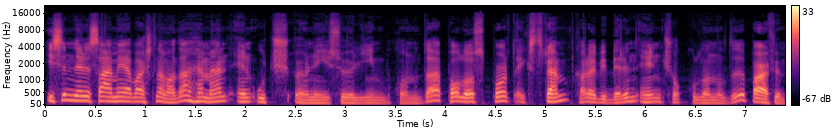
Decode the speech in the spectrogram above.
İsimleri saymaya başlamadan hemen en uç örneği söyleyeyim bu konuda. Polo Sport Extreme karabiberin en çok kullanıldığı parfüm.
